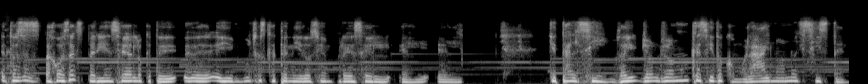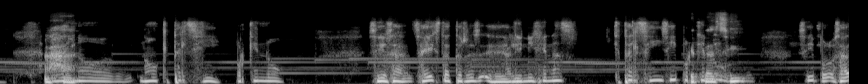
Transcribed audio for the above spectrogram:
entonces, bajo esa experiencia, lo que te, eh, y muchas que he tenido siempre es el, el, el ¿qué tal sí? O sea, yo, yo, nunca he sido como el, ay, no, no existen. Ay, no, no, ¿qué tal sí? ¿Por qué no? Sí, o sea, si hay extraterrestres eh, alienígenas, ¿qué tal sí? Sí, ¿por qué, no? Sí, sí o sea,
